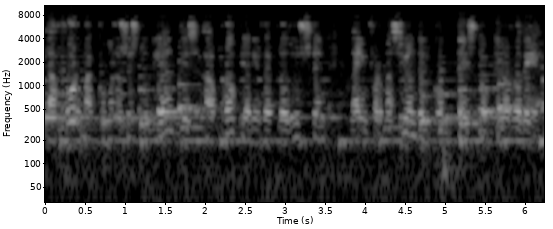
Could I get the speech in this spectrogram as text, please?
la forma como los estudiantes apropian y reproducen la información del contexto que los rodea.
